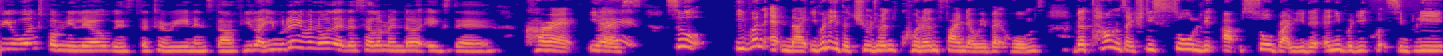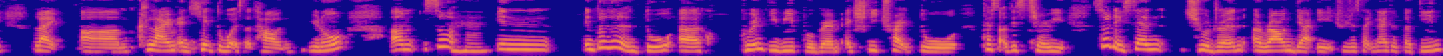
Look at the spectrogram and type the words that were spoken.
you weren't familiar with the terrain and stuff, you like you wouldn't even know that there's salamander eggs there. Correct. Yes. Right. So even at night, even if the children couldn't find their way back homes, the town was actually so lit up so brightly that anybody could simply like um climb and head towards the town. You know, um. So Mhm. in in 2002, a Korean TV program actually tried to test out this theory. So they sent children around their age, which is like 9 to 13,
